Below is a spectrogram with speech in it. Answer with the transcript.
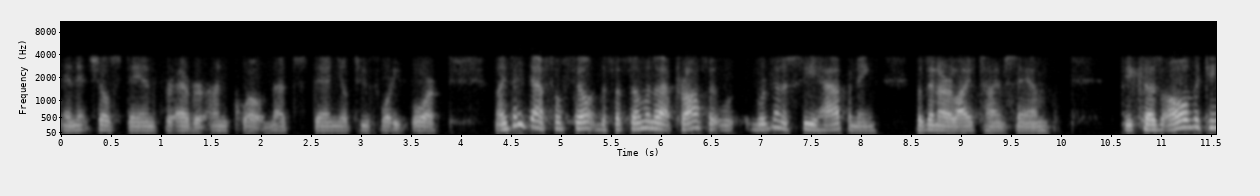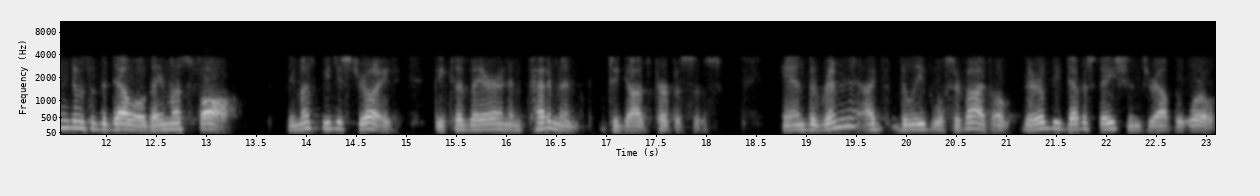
and it shall stand forever. Unquote. And that's Daniel two forty four. And I think that fulfill the fulfillment of that prophet we're going to see happening within our lifetime, Sam, because all the kingdoms of the devil they must fall, they must be destroyed because they are an impediment to God's purposes. And the remnant, I believe, will survive. Oh, there will be devastation throughout the world,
